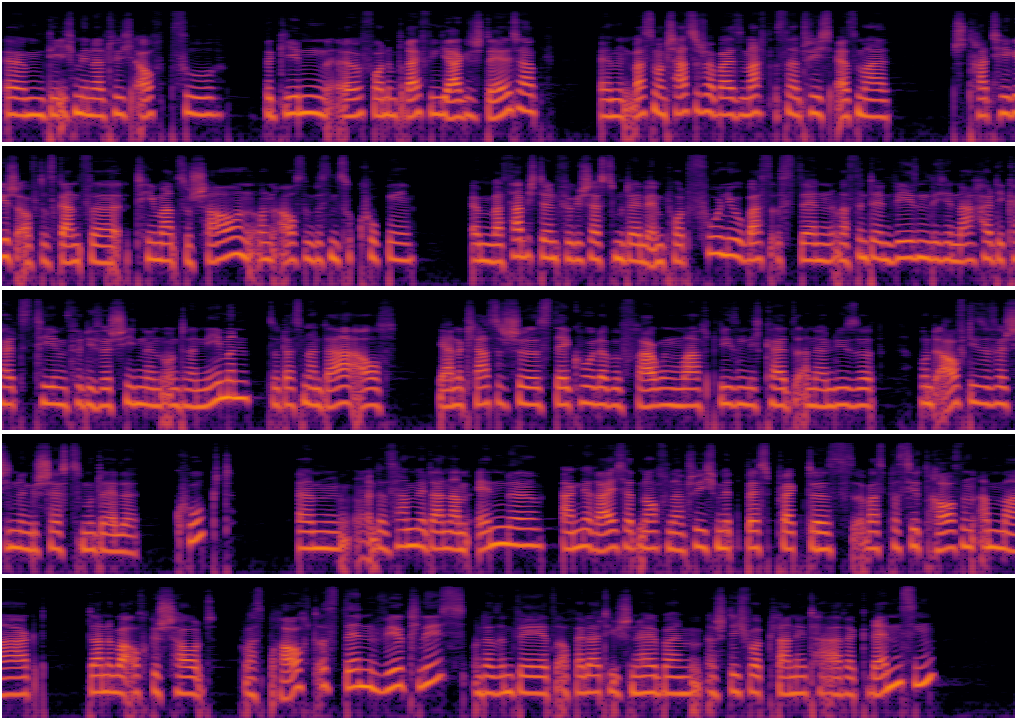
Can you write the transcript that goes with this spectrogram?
ähm, die ich mir natürlich auch zu Beginn äh, vor einem Dreivierteljahr gestellt habe. Ähm, was man klassischerweise macht, ist natürlich erstmal strategisch auf das ganze Thema zu schauen und auch so ein bisschen zu gucken, ähm, was habe ich denn für Geschäftsmodelle im Portfolio, was ist denn, was sind denn wesentliche Nachhaltigkeitsthemen für die verschiedenen Unternehmen, sodass man da auch ja eine klassische Stakeholder-Befragung macht, Wesentlichkeitsanalyse und auf diese verschiedenen Geschäftsmodelle guckt. Ähm, das haben wir dann am Ende angereichert noch natürlich mit Best Practice, was passiert draußen am Markt, dann aber auch geschaut, was braucht es denn wirklich? Und da sind wir jetzt auch relativ schnell beim Stichwort planetare Grenzen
